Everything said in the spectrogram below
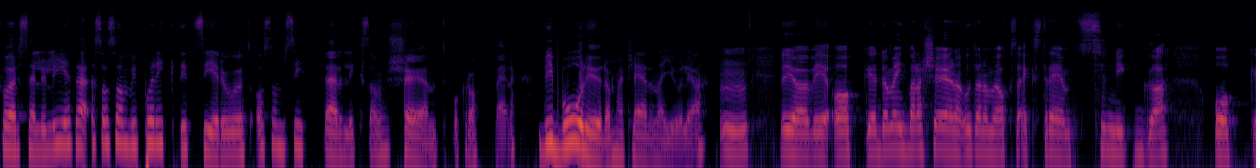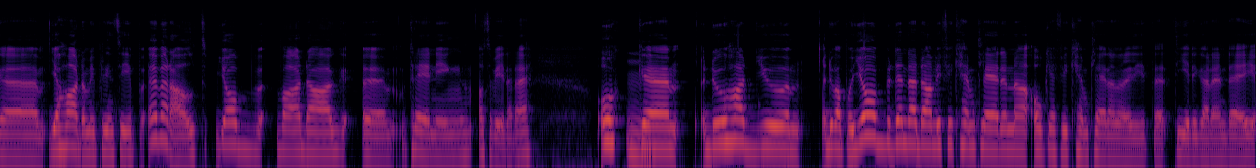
för celluliter, så som vi på riktigt ser ut och som sitter liksom skönt på kroppen. Vi bor ju i de här kläderna Julia. Mm, det gör vi och eh, de är inte bara sköna utan de är också extremt snygga och eh, jag har dem i princip överallt. Jobb, vardag, eh, träning och så vidare. Och eh, du hade ju, du var på jobb den där dagen vi fick hem kläderna och jag fick hem kläderna lite tidigare än dig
